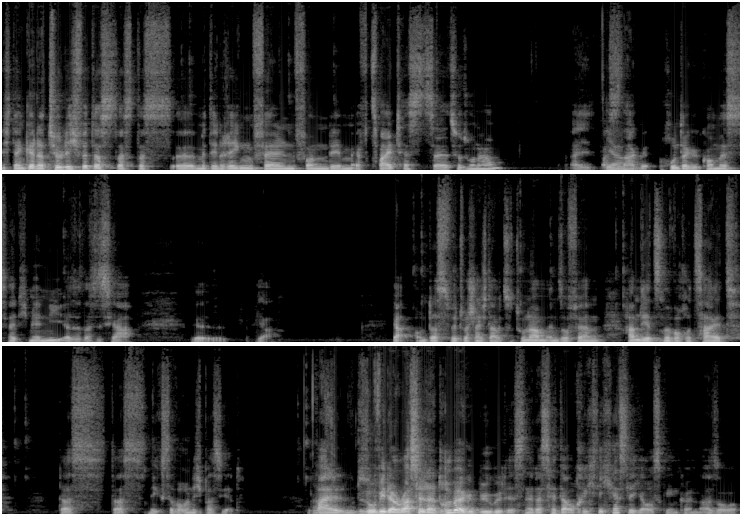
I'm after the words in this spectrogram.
ich denke, natürlich wird das, das, das äh, mit den Regenfällen von dem F2-Tests äh, zu tun haben. Was Ja. da ge- runtergekommen ist, hätte ich mir nie, also das ist ja, äh, ja. Und das wird wahrscheinlich damit zu tun haben. Insofern haben die jetzt eine Woche Zeit, dass das nächste Woche nicht passiert. Weil Absolut. so wie der Russell da drüber gebügelt ist, ne, das hätte auch richtig hässlich ausgehen können. Also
